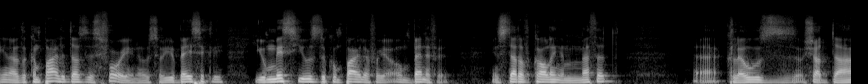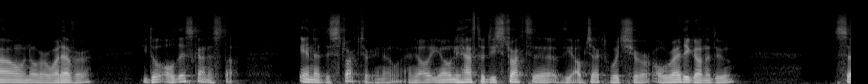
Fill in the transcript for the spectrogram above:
You know, the compiler does this for you, know. So you basically you misuse the compiler for your own benefit. Instead of calling a method, uh, close, shut down, or whatever, you do all this kind of stuff in a destructor, you know, and you only have to destruct uh, the object, which you're already going to do. So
